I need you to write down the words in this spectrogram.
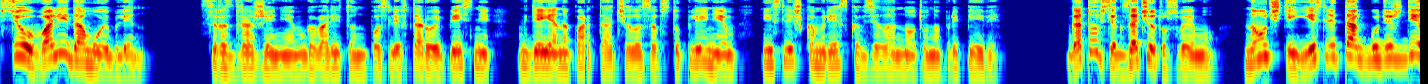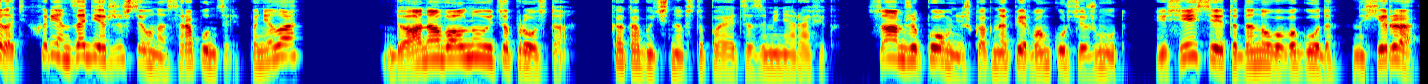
Все, вали домой, блин!» С раздражением говорит он после второй песни, где я напортачила со вступлением и слишком резко взяла ноту на припеве. «Готовься к зачету своему. Но учти, если так будешь делать, хрен задержишься у нас, Рапунцель, поняла?» «Да она волнуется просто», — как обычно вступается за меня Рафик. «Сам же помнишь, как на первом курсе жмут. И сессия это до Нового года. Нахера?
